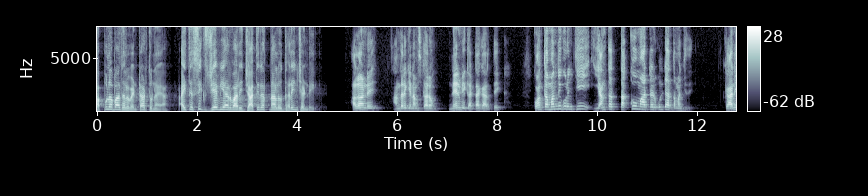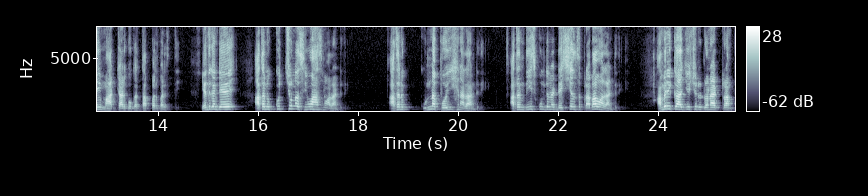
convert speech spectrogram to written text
అప్పుల బాధలు వెంటాడుతున్నాయా? అయితే సిక్స్ జేవిఆర్ వారి జాతిరత్నాలు ధరించండి. హలో అండి. అందరికీ నమస్కారం. నేను మీ కట్టా కార్తీక్. కొంతమంది గురించి ఎంత తక్కువ మాట్లాడుకుంటే అంత మంచిది. కానీ మాట్లాడుకోక తప్పని పరిస్థితి. ఎందుకంటే అతను కూర్చున్న సింహాసనం అలాంటిది. అతను ఉన్న పొజిషన్ అలాంటిది. అతను తీసుకుంటున్న డెసిషన్స్ ప్రభావం అలాంటిది. అమెరికా అధ్యక్షుడు డొనాల్డ్ ట్రంప్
